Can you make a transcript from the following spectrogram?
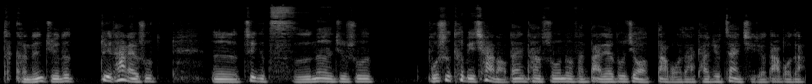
他可能觉得对他来说，呃，这个词呢，就是说不是特别恰当。但是他说呢，反正大家都叫大爆炸，他就暂且叫大爆炸。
